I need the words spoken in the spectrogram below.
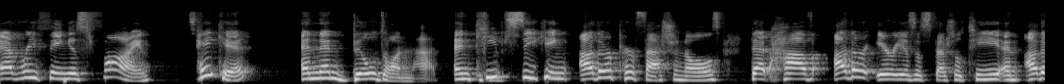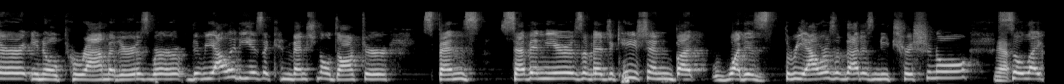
everything is fine take it and then build on that and keep mm-hmm. seeking other professionals that have other areas of specialty and other you know parameters where the reality is a conventional doctor spends seven years of education but what is three hours of that is nutritional yeah. so like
